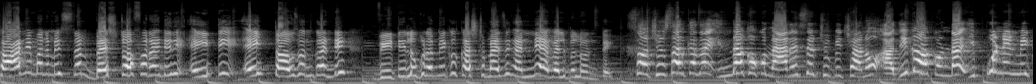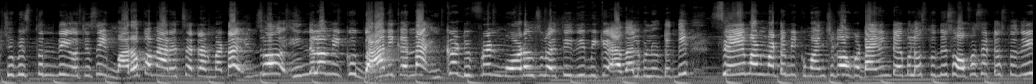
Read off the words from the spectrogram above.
కానీ మనం ఇస్తున్న బెస్ట్ ఆఫర్ అంటే ఇది ఎయిటీ ఎయిట్ థౌసండ్ కండి. వీటిలో కూడా మీకు కస్టమైజింగ్ అన్ని అవైలబుల్ ఉంటాయి. సో చూసారు కదా ఇందాక ఒక మ్యారేజ్ సెట్ చూపించాను. అది కాకుండా ఇప్పుడు నేను మీకు చూపిస్తుంది వచ్చేసి మరొక మ్యారేజ్ సెట్ అనమాట సో ఇందులో మీకు దానికన్నా ఇంకా డిఫరెంట్ మోడల్స్లో అయితే ఇది మీకు అవైలబుల్ ఉంటుంది. సేమ్ అన్నమాట మీకు మంచిగా ఒక డైనింగ్ టేబుల్ వస్తుంది సోఫా సెట్ వస్తుంది.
